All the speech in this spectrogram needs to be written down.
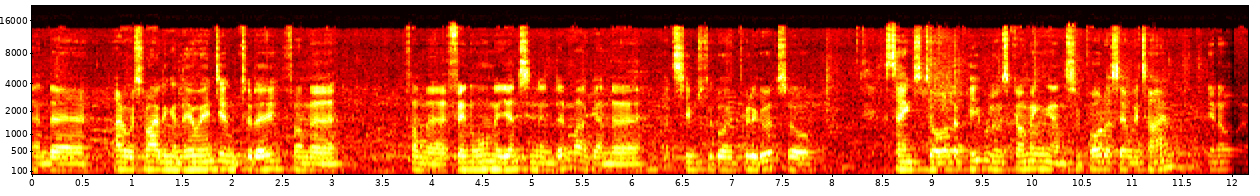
And uh, I was riding a new engine today from uh, from uh, Finn Rune Jensen in Denmark, and uh, it seems to going pretty good. So thanks to all the people who's coming and support us every time. You know. Uh,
